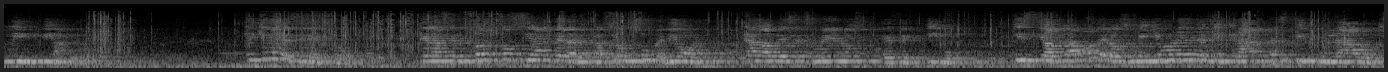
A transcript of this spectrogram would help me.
limpiando. ¿Qué quiere decir esto? Que el ascensor social de la educación superior cada vez menos efectivo. Y si hablamos de los millones de migrantes titulados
